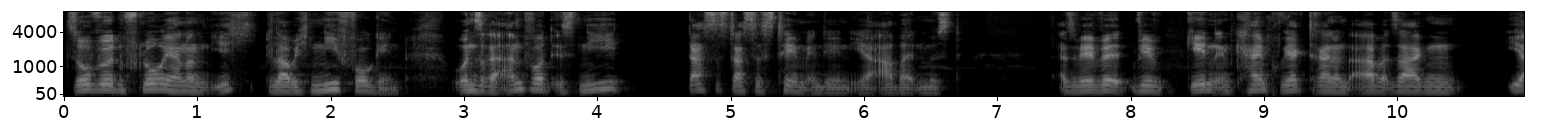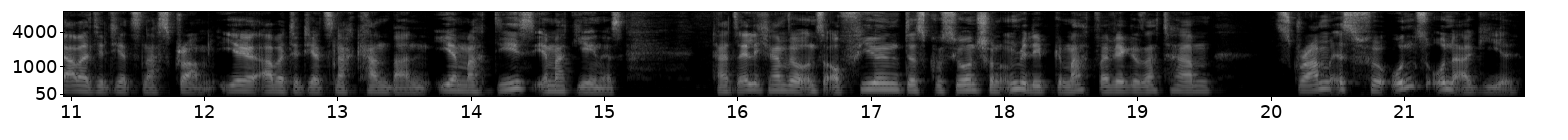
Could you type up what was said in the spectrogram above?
so würden Florian und ich, glaube ich, nie vorgehen. Unsere Antwort ist nie, das ist das System, in dem ihr arbeiten müsst. Also wir, wir gehen in kein Projekt rein und sagen, ihr arbeitet jetzt nach Scrum, ihr arbeitet jetzt nach Kanban, ihr macht dies, ihr macht jenes. Tatsächlich haben wir uns auf vielen Diskussionen schon unbeliebt gemacht, weil wir gesagt haben, Scrum ist für uns unagil,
